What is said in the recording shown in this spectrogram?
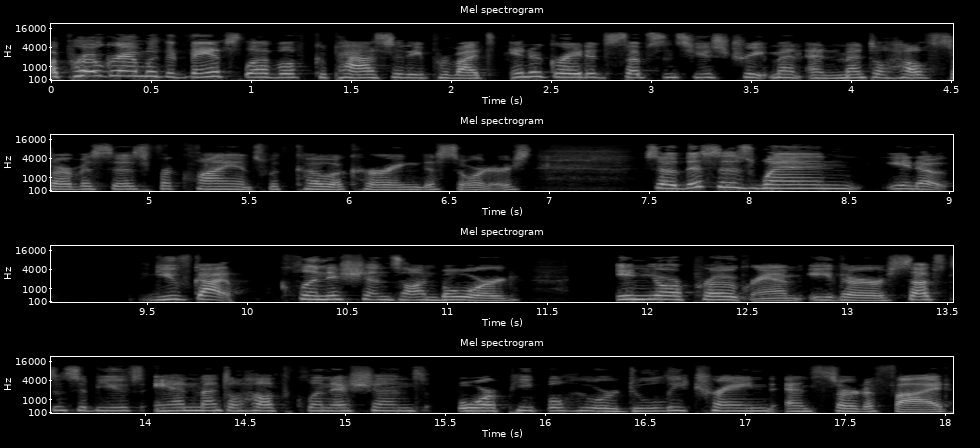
A program with advanced level of capacity provides integrated substance use treatment and mental health services for clients with co-occurring disorders. So this is when, you know, you've got clinicians on board in your program, either substance abuse and mental health clinicians or people who are duly trained and certified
